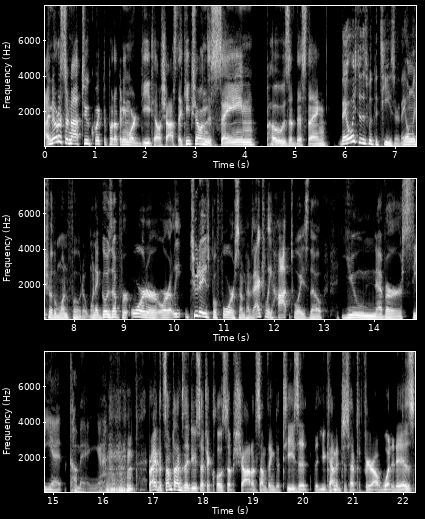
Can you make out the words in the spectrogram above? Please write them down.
I notice they're not too quick to put up any more detail shots. They keep showing the same pose of this thing. They always do this with the teaser. They only show the one photo. When it goes up for order, or at least two days before sometimes. Actually, Hot Toys, though, you never see it coming. right, but sometimes they do such a close-up shot of something to tease it that you kind of just have to figure out what it is.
